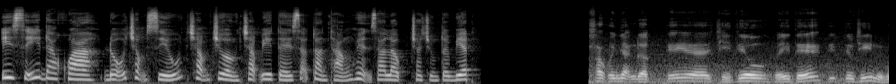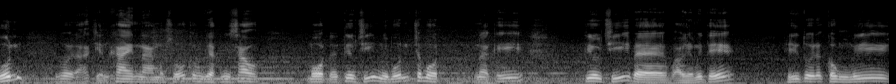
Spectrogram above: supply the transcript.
Y sĩ đa khoa Đỗ Trọng Xíu, trạm trưởng trạm y tế xã Toàn Thắng, huyện Gia Lộc cho chúng tôi biết. Sau khi nhận được cái ờ, chỉ tiêu về y tế tiêu chí 14, chúng tôi đã triển khai làm một số công việc như sau. Một là tiêu chí 14.1 là cái tiêu chí về bảo hiểm y tế thì chúng tôi đã cùng với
